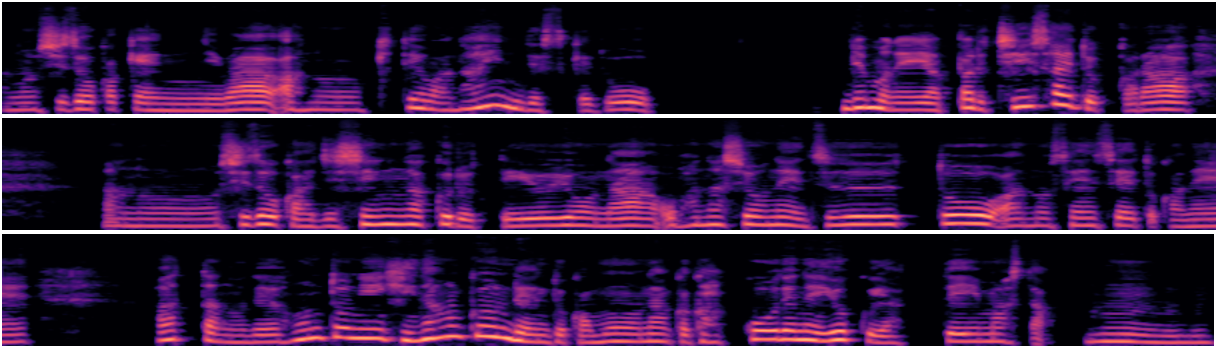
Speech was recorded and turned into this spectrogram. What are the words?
あの、静岡県には、あの、来てはないんですけど、でもね、やっぱり小さい時から、あの、静岡は地震が来るっていうようなお話をね、ずっと、あの、先生とかね、あったので、本当に避難訓練とかもなんか学校でね、よくやっていました。うん。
